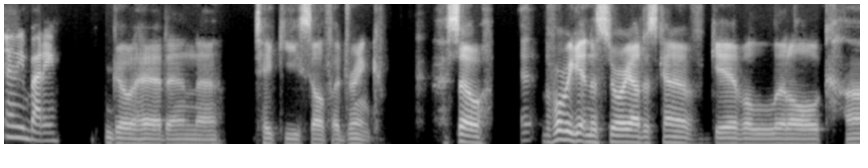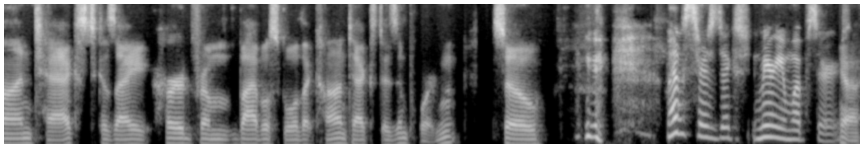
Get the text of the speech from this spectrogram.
Anybody. go ahead and uh, take yourself a drink. So, before we get into the story, I'll just kind of give a little context because I heard from Bible school that context is important. So, Webster's dictionary, Merriam-Webster's yeah.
